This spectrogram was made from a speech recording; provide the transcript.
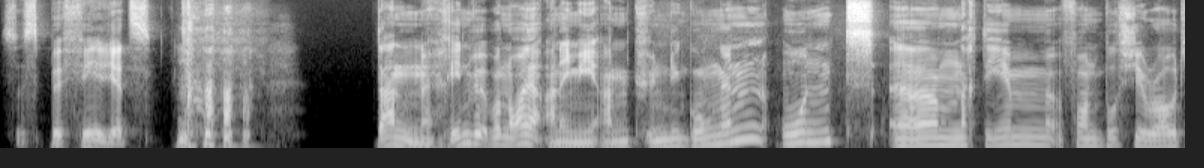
Es ist Befehl jetzt. Dann reden wir über neue Anime-Ankündigungen und ähm, nachdem von Bushiroad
